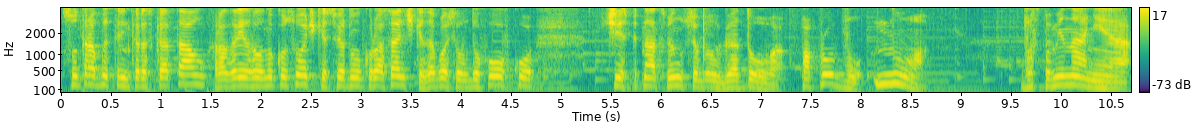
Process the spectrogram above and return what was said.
С утра быстренько раскатал, разрезал на кусочки, свернул круассанчики, забросил в духовку. Через 15 минут все было готово. Попробовал, но воспоминания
